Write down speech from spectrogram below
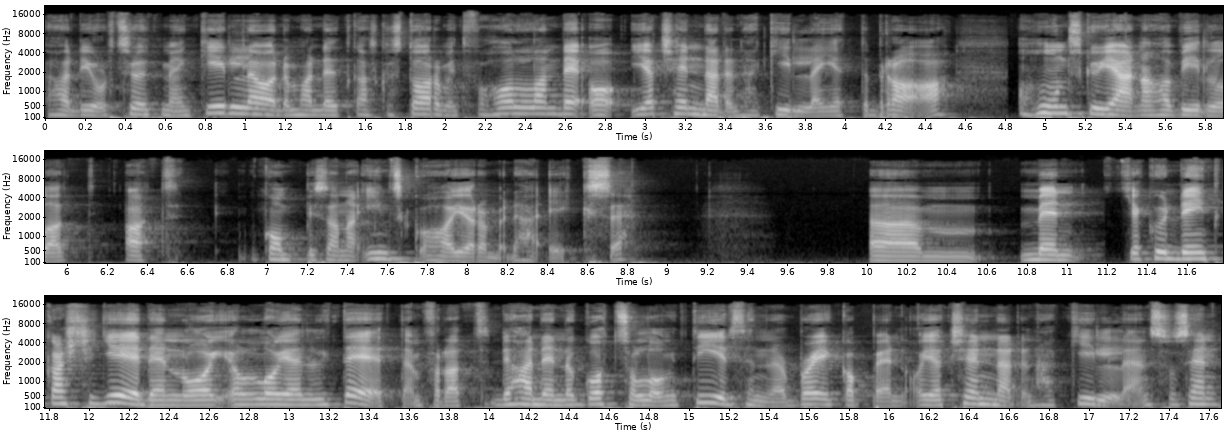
hade gjort slut med en kille och de hade ett ganska stormigt förhållande och jag känner den här killen jättebra. Hon skulle gärna ha velat att kompisarna inte skulle ha att göra med det här exet. Um, men jag kunde inte kanske ge den lo- lojaliteten för att det hade ändå gått så lång tid sedan den där breakupen och jag känner den här killen. Så sen,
